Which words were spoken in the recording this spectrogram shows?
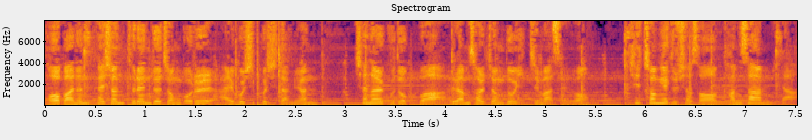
더 많은 패션 트렌드 정보를 알고 싶으시다면 채널 구독과 알람 설정도 잊지 마세요. 시청해주셔서 감사합니다.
